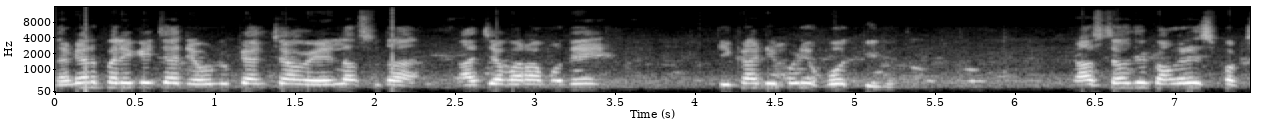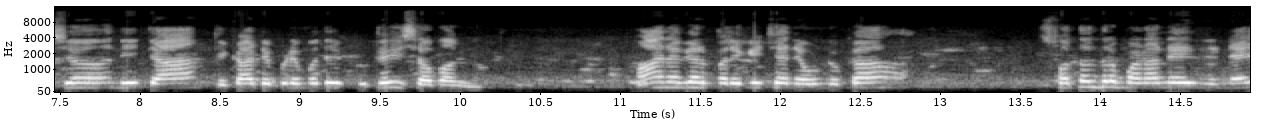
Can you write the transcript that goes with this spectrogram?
नगरपालिकेच्या निवडणुकांच्या वेळेला सुद्धा राज्यभरामध्ये टीका टिप्पणी होत गेली होती. राष्ट्रवादी काँग्रेस पक्षाने त्या टीका टिप्पणीमध्ये कुठेही सहभाग नव्हता. महानगरपालिकेच्या निवडणुका स्वतंत्रपणाने निर्णय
